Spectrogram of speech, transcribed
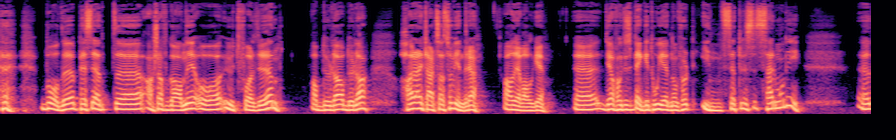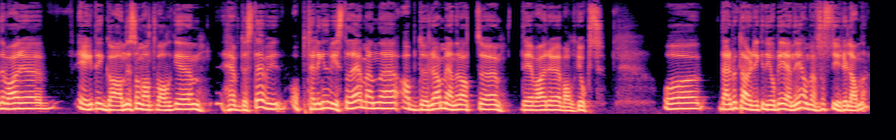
både president Ashraf Ghani og utfordreren Abdullah Abdullah har erklært seg som vinnere av det valget. Eh, de har faktisk begge to gjennomført innsettelsesseremoni. Eh, det var eh, egentlig Ghani som vant valget, hevdes det. Opptellingen viste det, men Abdullah mener at det var valgjuks. Og Dermed klarer ikke de å bli enige om hvem som styrer landet.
